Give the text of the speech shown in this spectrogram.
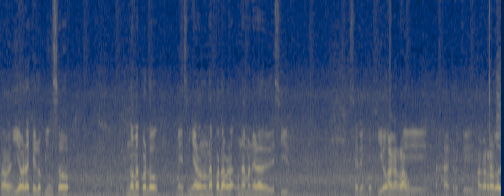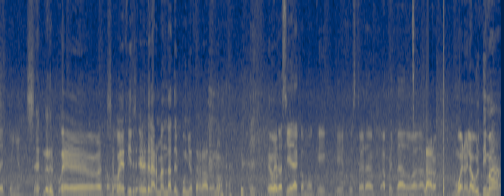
¿sabes? Y ahora que lo pienso, no me acuerdo, me enseñaron una palabra, una manera de decir ser encogido. ¿Agarrado? eh, ajá, creo que Agarrado. algo del puño. Se, del- eh, se puede decir, eres de la hermandad del puño cerrado, ¿no? Pero sí era como que, que justo era apretado, agarrado. Claro. Bueno, y la última,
